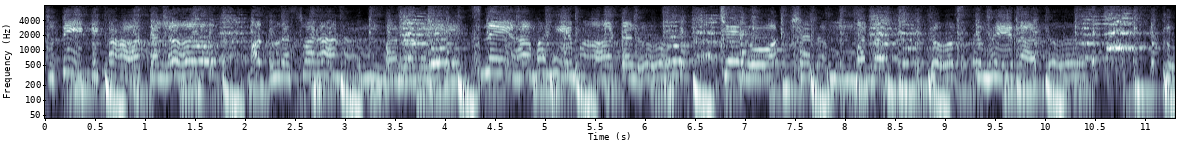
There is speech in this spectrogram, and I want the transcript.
మనసు తీపి పాటలో మధుర స్వరానం మనం స్నేహమనే మాటలో చెరో అక్షరం మనం దోస్త్ మేరా దోస్త్ తూ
